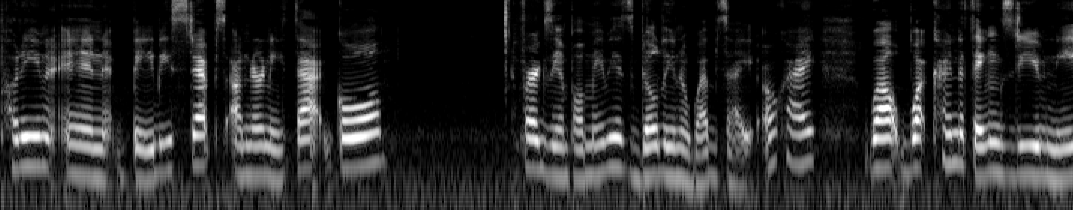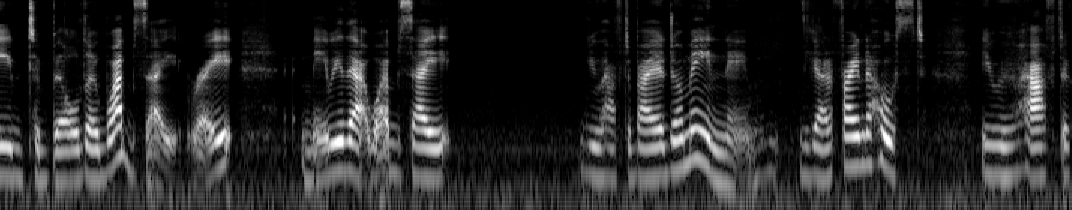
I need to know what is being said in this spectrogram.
putting in baby steps underneath that goal for example, maybe it's building a website. Okay, well, what kind of things do you need to build a website, right? Maybe that website, you have to buy a domain name, you got to find a host, you have to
